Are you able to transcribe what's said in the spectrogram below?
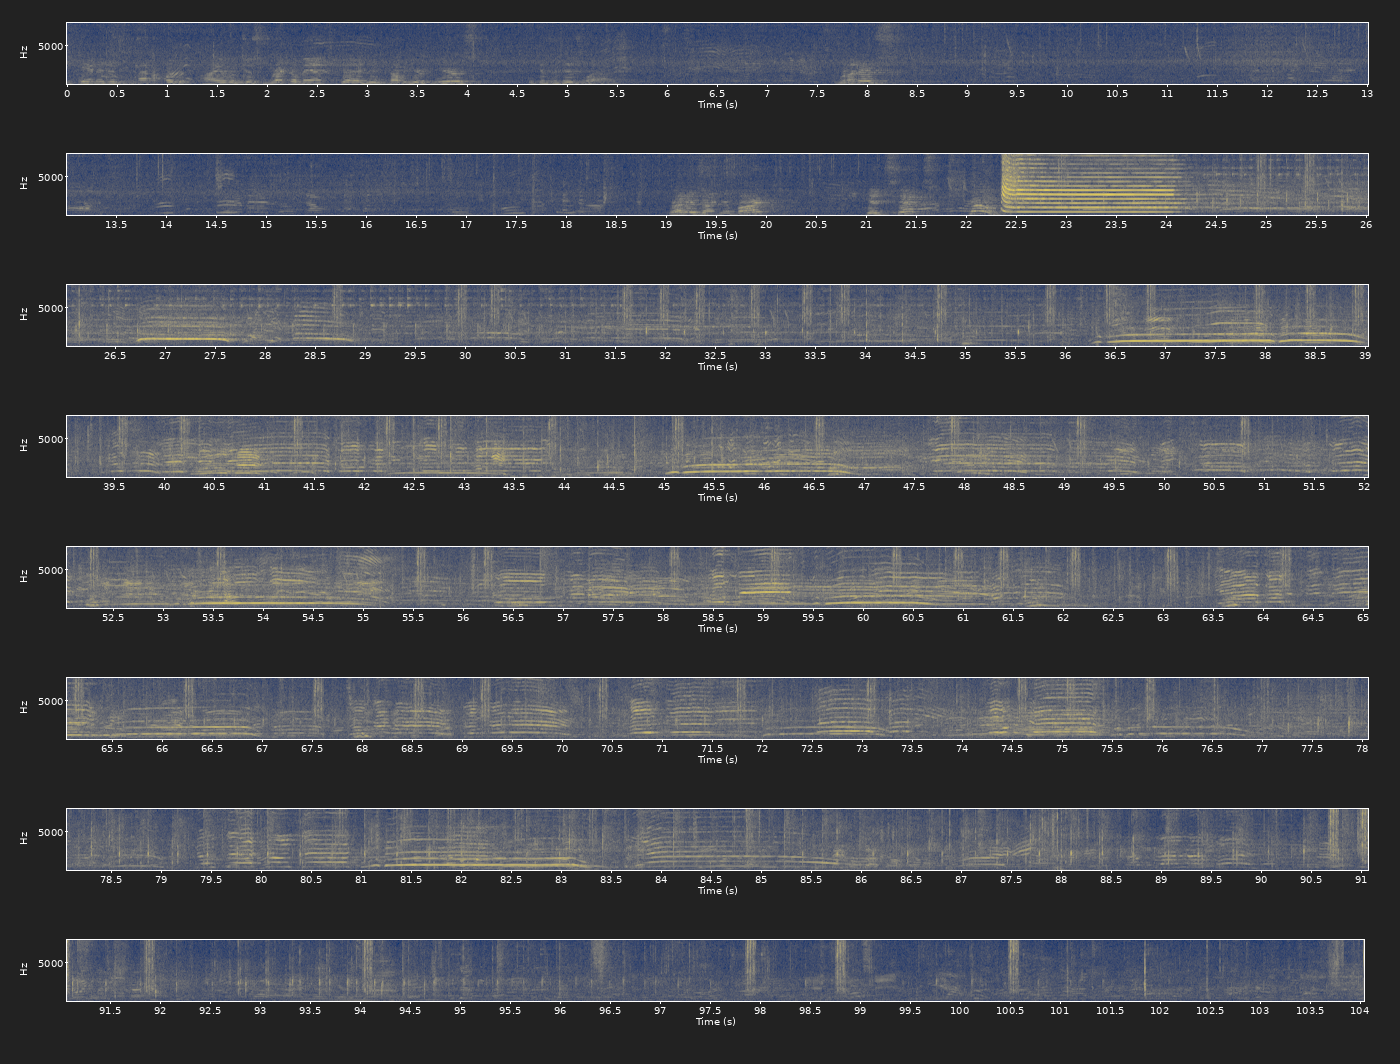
The cannon is loud. I would just recommend that you cover your ears because it is loud. Runners, runners on your mark, get set, go!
